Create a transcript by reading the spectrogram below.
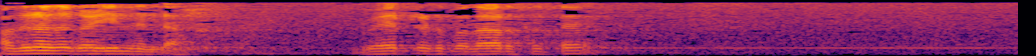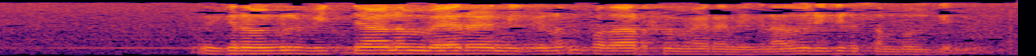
അതിനത് കഴിയുന്നില്ല. വേറിട്ടൊരു പദാർത്ഥത്തെ നിൽക്കണമെങ്കിൽ വിജ്ഞാനം വേറെ നിൽക്കണം പദാർത്ഥം വേറെ നിൽക്കണം. അതൊരിക്കലും സംഭവിക്കുന്നില്ല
